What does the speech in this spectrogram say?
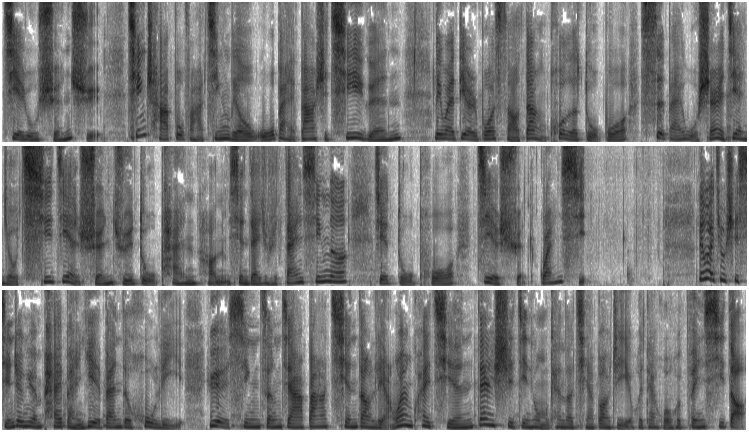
介。入选举，清查不法金流五百八十七亿元。另外，第二波扫荡破了赌博四百五十二件，有七件选举赌盘。好，那么现在就是担心呢，这赌博借选关系。另外就是行政院拍板夜班的护理月薪增加八千到两万块钱，但是今天我们看到其他报纸也会待会会分析到，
